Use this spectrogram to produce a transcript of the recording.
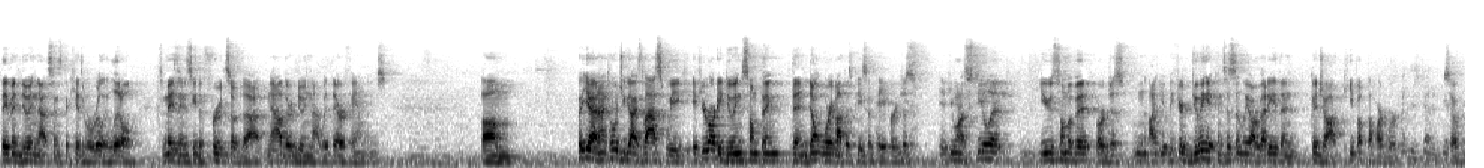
they've been doing that since the kids were really little. It's amazing to see the fruits of that. Now they're doing that with their families. Um, but yeah, and I told you guys last week if you're already doing something, then don't worry about this piece of paper. Just if you want to steal it, use some of it, or just if you're doing it consistently already, then good job. Keep up the hard work. I just got a different, So-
